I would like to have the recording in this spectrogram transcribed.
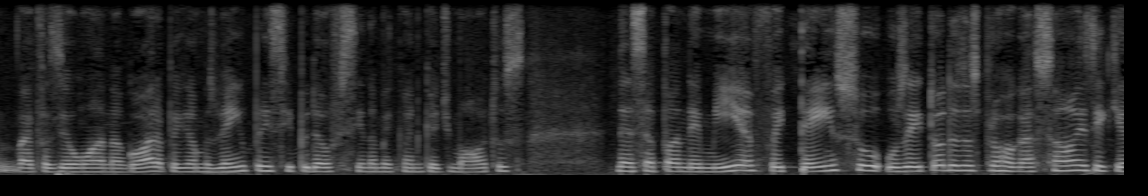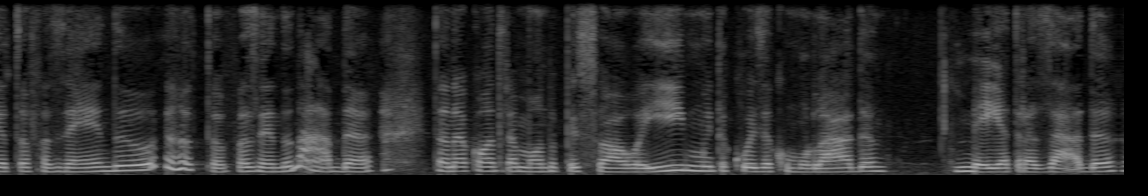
vai fazer um ano agora. Pegamos bem o princípio da oficina mecânica de motos. Nessa pandemia foi tenso, usei todas as prorrogações e que eu tô fazendo? Eu tô fazendo nada. Tô na contramão do pessoal aí, muita coisa acumulada, meio atrasada.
